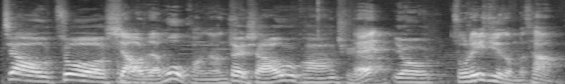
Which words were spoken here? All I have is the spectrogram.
叫做《小人物，狂想曲对，》，小人物狂想曲啊，哎有主题曲怎么唱？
